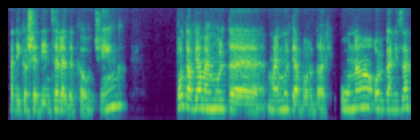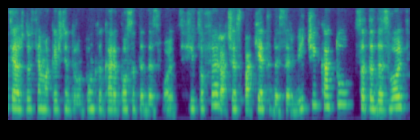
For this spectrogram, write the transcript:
adică ședințele de coaching, pot avea mai multe, mai multe abordări. Una, organizația își dă seama că ești într-un punct în care poți să te dezvolți și îți oferă acest pachet de servicii ca tu să te dezvolți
